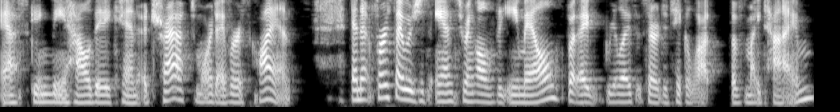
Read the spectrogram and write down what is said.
asking me how they can attract more diverse clients. And at first I was just answering all of the emails, but I realized it started to take a lot of my time.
